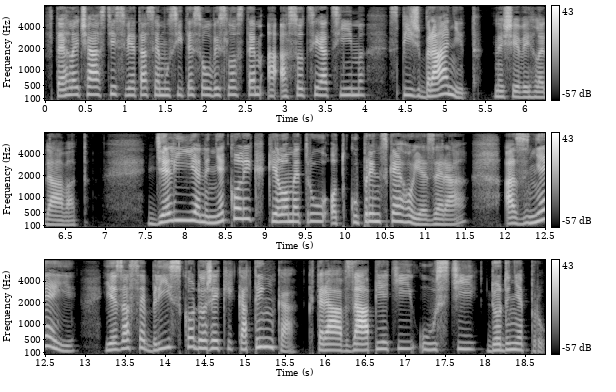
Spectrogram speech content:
v téhle části světa se musíte souvislostem a asociacím spíš bránit, než je vyhledávat. Dělí jen několik kilometrů od Kuprinského jezera a z něj je zase blízko do řeky Katinka, která v zápětí ústí do Dněpru.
